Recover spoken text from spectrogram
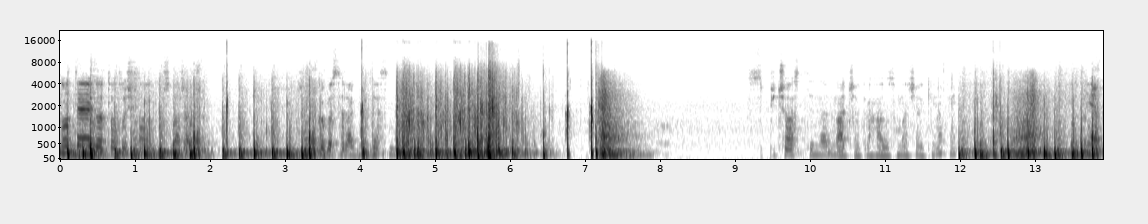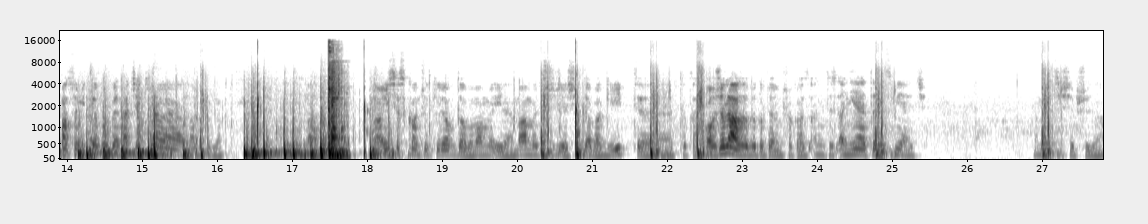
No tego to coś tam na rzeczy. Czy tylko bez stalagmity, ja sobie... Spiczasty na, naciek, aha, to są nacieki, okej. Nie wiem po co mi te w ogóle nacieki, ale wygląda. No. No i się skończył kilo w dobę. Mamy ile? Mamy 30. Dobra, git. E, tutaj. O, żelazo wykopiałem przy okazji. A nie, to jest, a nie, to jest miedź. No miedź się przyda.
